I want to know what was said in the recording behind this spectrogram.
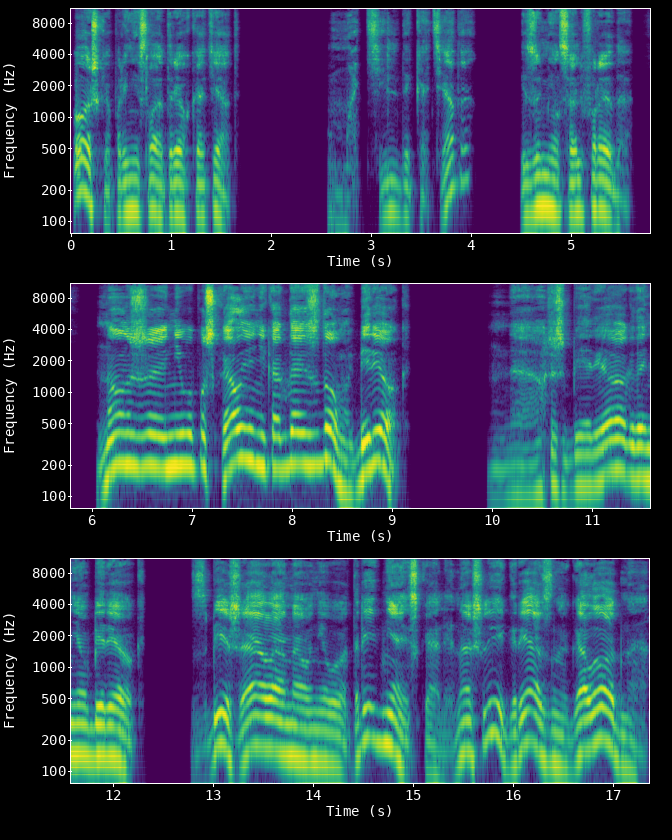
Кошка принесла трех котят». «У Матильды котята?» — изумился Альфреда. «Но он же не выпускал ее никогда из дома, берег». «Да уж, берег, да не уберег. Сбежала она у него, три дня искали. Нашли грязную, голодную.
